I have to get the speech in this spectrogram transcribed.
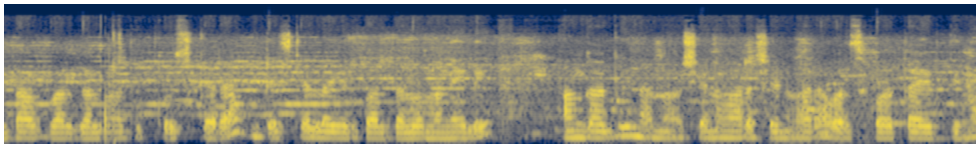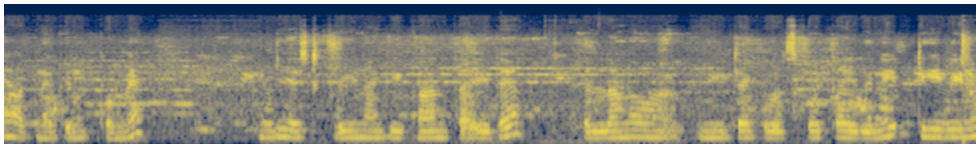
ಇದಾಗಬಾರ್ದಲ್ವ ಅದಕ್ಕೋಸ್ಕರ. ಡಸ್ಟ್ ಎಲ್ಲ ಇರಬಾರ್ದಲ್ವ ಮನೇಲಿ. ಹಂಗಾಗಿ ನಾನು ಶನಿವಾರ ಶನಿವಾರ ಒರೆಸ್ಕೊಳ್ತಾ ಇರ್ತೀನಿ ಹದಿನೈದು ದಿನಕ್ಕೊಮ್ಮೆ. ನೋಡಿ, ಎಷ್ಟು ಕ್ಲೀನಾಗಿ ಕಾಣ್ತಾ ಇದೆ. ಎಲ್ಲನೂ ನೀಟಾಗಿ ಒರೆಸ್ಕೊಳ್ತಾ ಇದ್ದೀನಿ ಟಿ ವಿನೂ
